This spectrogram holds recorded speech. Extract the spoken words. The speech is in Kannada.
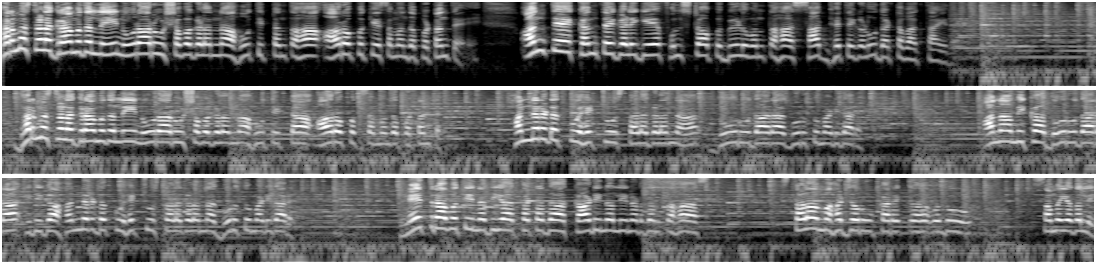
ಧರ್ಮಸ್ಥಳ ಗ್ರಾಮದಲ್ಲಿ ನೂರಾರು ಶವಗಳನ್ನು ಹೂತಿಟ್ಟಂತಹ ಆರೋಪಕ್ಕೆ ಸಂಬಂಧಪಟ್ಟಂತೆ ಅಂತೆ ಕಂತೆಗಳಿಗೆ ಫುಲ್ ಸ್ಟಾಪ್ ಬೀಳುವಂತಹ ಸಾಧ್ಯತೆಗಳು ದಟ್ಟವಾಗ್ತಾ ಇದೆ. ಧರ್ಮಸ್ಥಳ ಗ್ರಾಮದಲ್ಲಿ ನೂರಾರು ಶವಗಳನ್ನು ಹೂತಿಟ್ಟ ಆರೋಪಕ್ಕೆ ಸಂಬಂಧಪಟ್ಟಂತೆ ಹನ್ನೆರಡಕ್ಕೂ ಹೆಚ್ಚು ಸ್ಥಳಗಳನ್ನು ದೂರುದಾರ ಗುರುತು ಮಾಡಿದ್ದಾರೆ. ಅನಾಮಿಕ ದೂರುದಾರ ಇದೀಗ ಹನ್ನೆರಡಕ್ಕೂ ಹೆಚ್ಚು ಸ್ಥಳಗಳನ್ನು ಗುರುತು ಮಾಡಿದ್ದಾರೆ. ನೇತ್ರಾವತಿ ನದಿಯ ತಟದ ಕಾಡಿನಲ್ಲಿ ನಡೆದಂತಹ ಸ್ಥಳ ಮಹಜರು ಕಾರ್ಯ ಒಂದು ಸಮಯದಲ್ಲಿ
